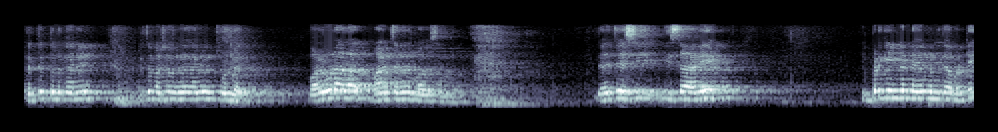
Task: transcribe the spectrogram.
ప్రత్యర్థులు కానీ ప్రతిపక్షాలు కానీ చూడలేదు. వాళ్ళు కూడా అలా బాధించాలని భావిస్తున్నాం దయచేసి ఈసారి ఇప్పటికీ ఇంకా టైం ఉంది కాబట్టి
